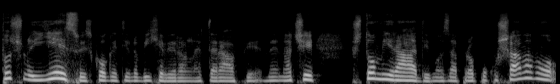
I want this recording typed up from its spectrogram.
točno i jesu iz kognitivno-behavioralne terapije. Ne? Znači, što mi radimo? Zapravo pokušavamo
